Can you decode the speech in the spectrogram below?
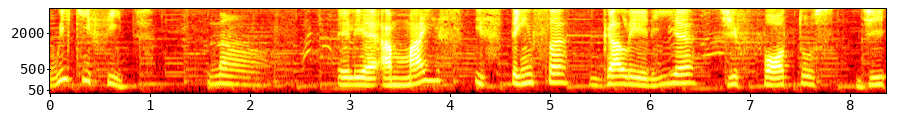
Wikifeet. Não. Ele é a mais extensa galeria de fotos de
